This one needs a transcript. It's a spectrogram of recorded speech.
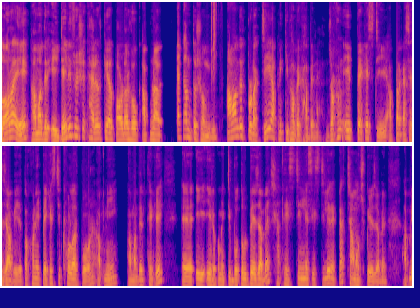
লড়াইয়ে আমাদের এই ডেলি ফ্রেশের থাইরয়েড কেয়ার পাউডার হোক, আপনার একান্ত সঙ্গী। আমাদের প্রোডাক্টটি আপনি কীভাবে খাবেন? যখন এই প্যাকেজটি আপনার কাছে যাবে, তখন এই প্যাকেজটি খোলার পর আপনি আমাদের থেকে এই, এরকম একটি বোতল পেয়ে যাবেন, সাথে স্টেনলেস স্টিলের একটা চামচ পেয়ে যাবেন। আপনি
